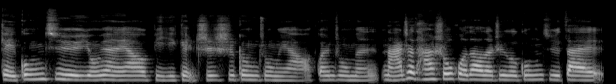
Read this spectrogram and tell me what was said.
给工具永远要比给知识更重要。观众们拿着他收获到的这个工具，在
